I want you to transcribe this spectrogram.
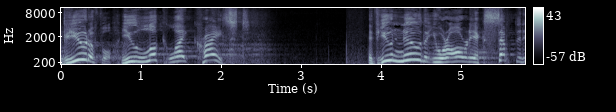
beautiful. You look like Christ. If you knew that you were already accepted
